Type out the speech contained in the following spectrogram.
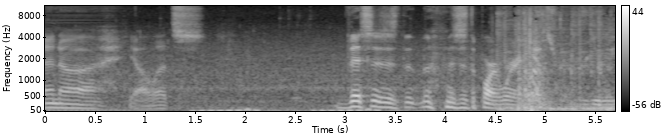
Then uh yeah let's this is the this is the part where it gets really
